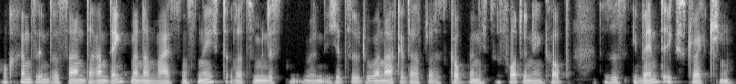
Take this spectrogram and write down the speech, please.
auch ganz interessant, daran denkt man dann meistens nicht, oder zumindest, wenn ich jetzt so drüber nachgedacht habe, das kommt mir nicht sofort in den Kopf, das ist Event Extraction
